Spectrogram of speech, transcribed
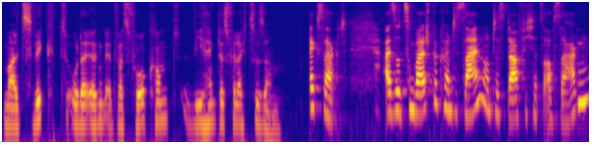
mal zwickt oder irgendetwas vorkommt, wie hängt das vielleicht zusammen? Exakt. Also zum Beispiel könnte es sein, und das darf ich jetzt auch sagen,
